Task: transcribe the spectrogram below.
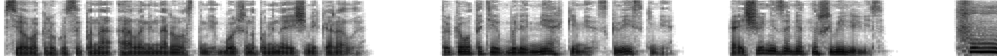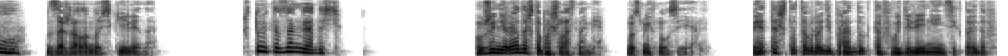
Все вокруг усыпано алыми наростами, больше напоминающими кораллы. Только вот эти были мягкими, склизкими, а еще незаметно шевелились. «Фу!» — зажала носик Елена. «Что это за гадость?» «Уже не рада, что пошла с нами», — усмехнулся я. «Это что-то вроде продуктов выделения инсектоидов».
